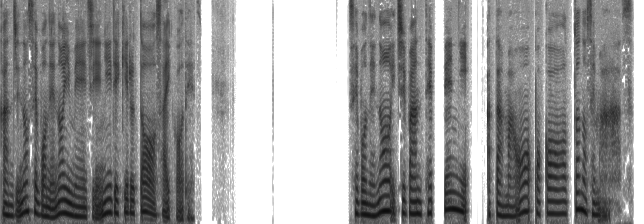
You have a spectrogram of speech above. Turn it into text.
感じの背骨のイメージにできると最高です。背骨の一番てっぺんに頭をポコーっと乗せます。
